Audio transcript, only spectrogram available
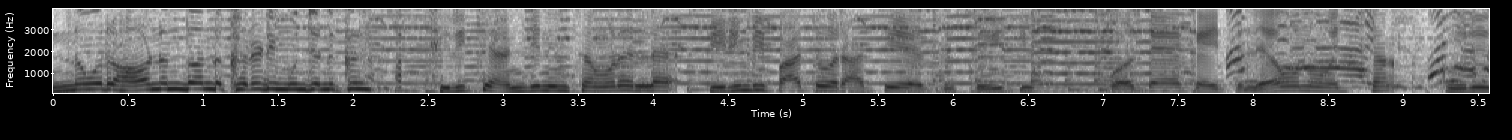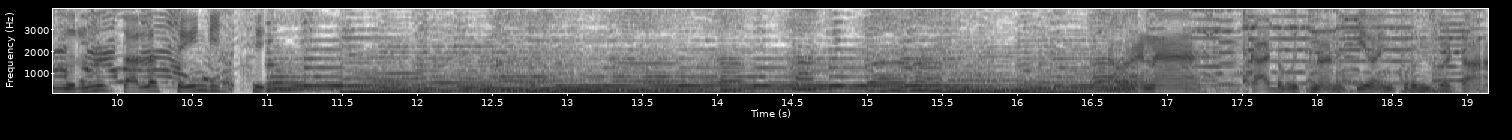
என்ன ஒரு ஆனந்தம் அந்த கரடி முஞ்சனுக்கு? சிரிச்சு அஞ்சு நிமிஷம் கூட இல்லை. திரும்பி பார்த்து ஒரு அட்டையை எடுத்து செய்தி ஒட்டைய கைத்துலேயே ஒன்று வச்சான். குரு குருன்னு தலை செய்திச்சு காட்டு பூச்சி நான் டீ வாங்கி கொடுக்க போயிட்டான்.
